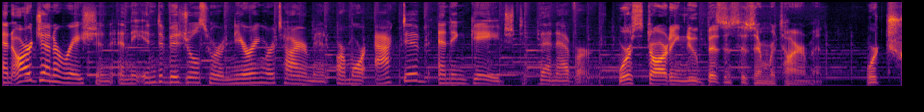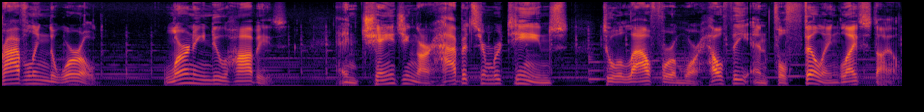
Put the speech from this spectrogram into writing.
And our generation and the individuals who are nearing retirement are more active and engaged than ever. We're starting new businesses in retirement. We're traveling the world, learning new hobbies, and changing our habits and routines to allow for a more healthy and fulfilling lifestyle.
